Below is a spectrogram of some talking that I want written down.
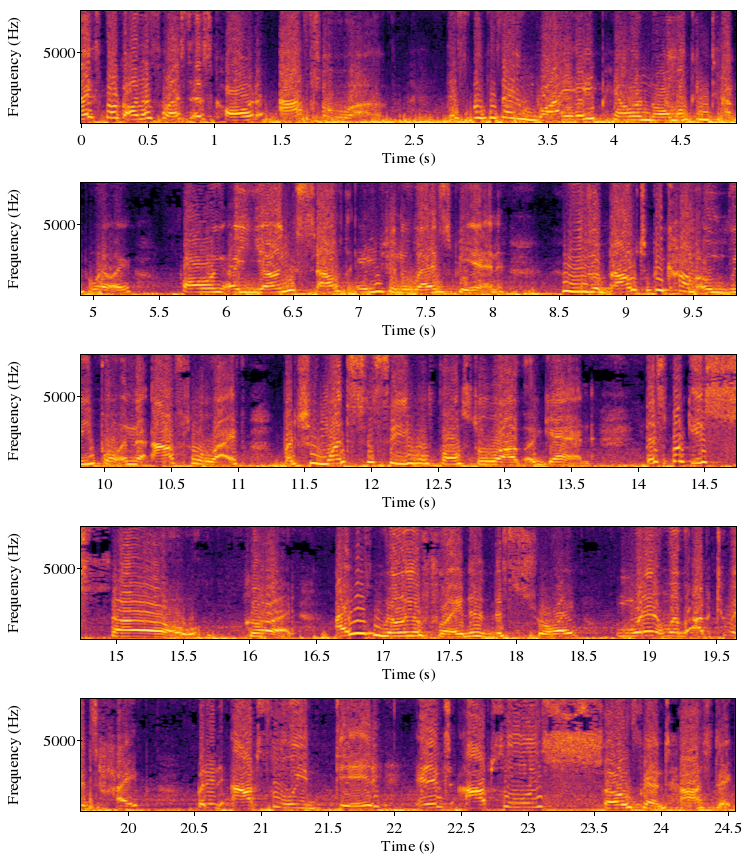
next book on this list is called Afterlove. This book is a YA paranormal contemporary following a young South Asian lesbian who's about to become a reaper in the afterlife, but she wants to see her foster love again. This book is so good. I was really afraid that this story wouldn't live up to its hype, but it absolutely did, and it's absolutely so fantastic,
